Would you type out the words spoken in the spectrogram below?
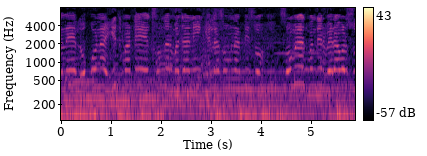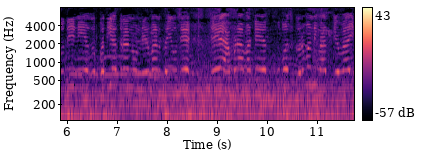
અને લોકોના હિત માટે એક સુંદર પદયાત્રાનું નિર્માણ થયું છે, જે આપણા માટે ખૂબ જ ગર્વની વાત કહેવાય.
